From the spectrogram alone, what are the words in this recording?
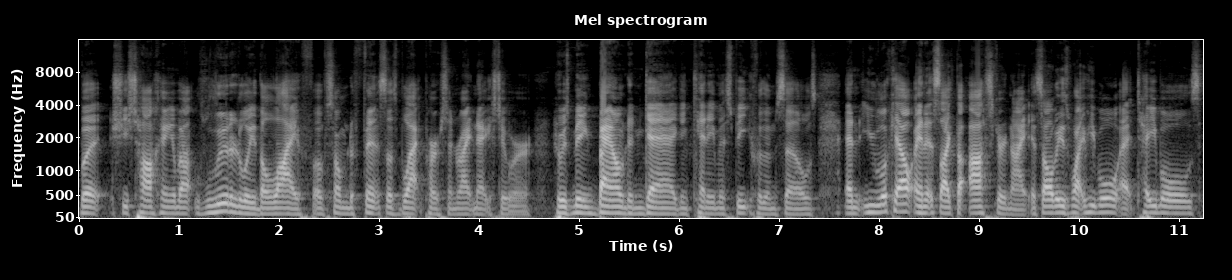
But she's talking about literally the life of some defenseless black person right next to her who is being bound and gagged and can't even speak for themselves. And you look out and it's like the Oscar night. It's all these white people at tables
